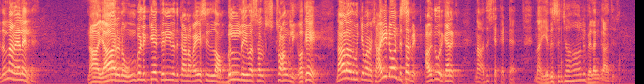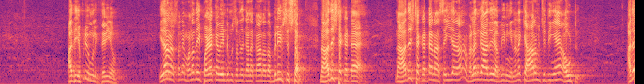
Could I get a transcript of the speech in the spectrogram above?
இதெல்லாம் வேலை இல்லை. நான் யாருன்னு உங்களுக்கே தெரிகிறதுக்கான வயசு இதுதான். பில்ட் யுவர் செல்ஃப் ஸ்ட்ராங்லி ஓகே நாலாவது முக்கியமான விஷயம் ஐ டோன்ட் டிசர்வ் இட் அது ஒரு கேரக்டர் நான் அதிர்ஷ்ட கெட்ட. நான் எது செஞ்சாலும் விளங்காது. அது எப்படி உங்களுக்கு தெரியும்? இதான் நான் சொன்னேன் மனதை பழக்க வேண்டும்னு சொன்னதுக்கான காரணம் தான் பிலீஃப் சிஸ்டம் நான் அதிர்ஷ்ட கட்ட நான் அதிர்ஷ்ட கட்ட நான் செய்யனா விளங்காது அப்படின்னு நீங்கள் நினைக்க ஆரம்பிச்சிட்டீங்க அவுட்டு அது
